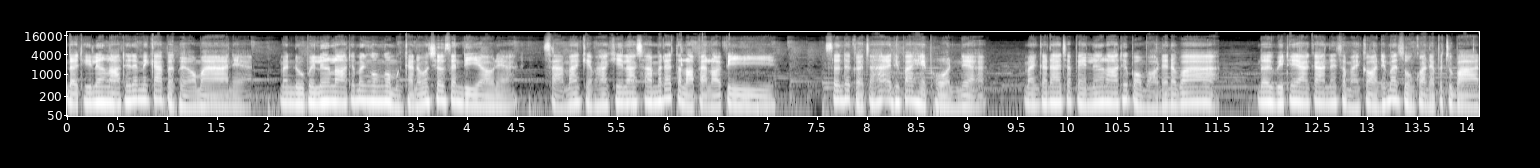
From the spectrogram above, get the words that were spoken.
โดยที่เรื่องราวที่ได้ไมีการเปิดเผยออกมาเนี่ย มันดูเป็นเรื่องราวที่มันงงๆเหมือนกันนะว่าเชือกเส้นเดียวเนี่ยสามารถเก็บฮาคีราชันมาได้ตลอด 800 ปี ซึ่งถ้าเกิดจะให้อธิบายเหตุผลเนี่ย มันก็น่าจะเป็นเรื่องราวที่บ่งบอกได้นะว่าโดยวิทยาการในสมัยก่อนที่มันสูงกว่าในปัจจุบัน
